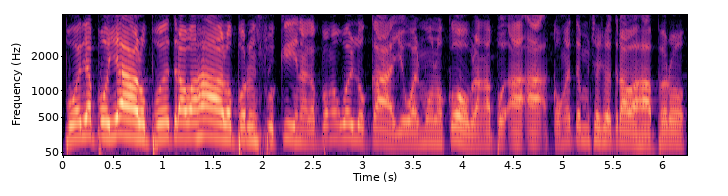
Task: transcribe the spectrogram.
puede apoyarlo, puede trabajarlo, pero en su esquina, que ponga Guardo Cayo o al Mono Cobran a- a- a- con este muchacho a trabajar, pero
